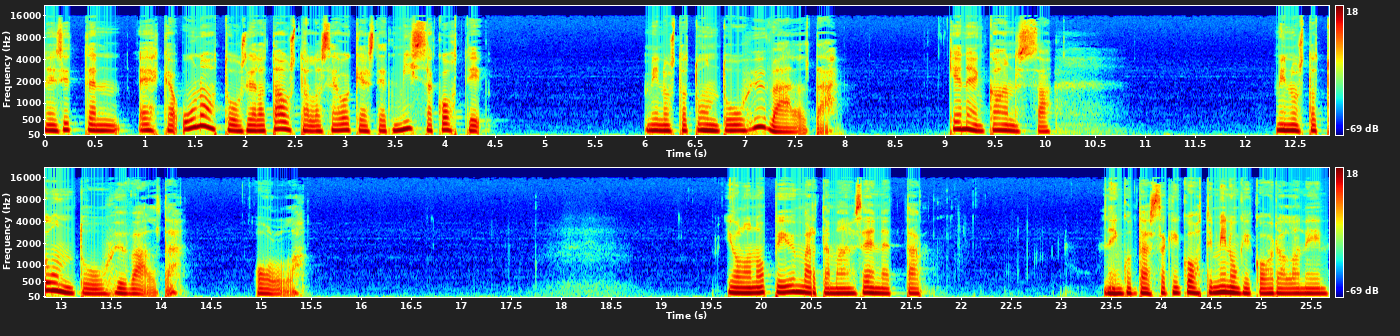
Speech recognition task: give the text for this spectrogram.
niin sitten ehkä unohtuu siellä taustalla se oikeasti, että missä kohti minusta tuntuu hyvältä? Kenen kanssa minusta tuntuu hyvältä olla? Jolloin oppii ymmärtämään sen, että niin kuin tässäkin kohti minunkin kohdalla, niin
